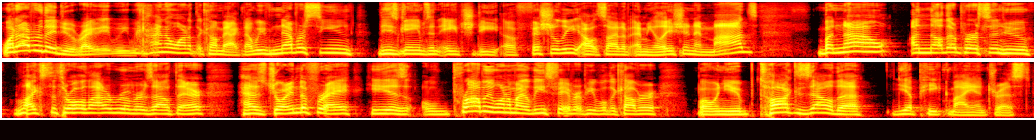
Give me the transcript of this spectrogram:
whatever they do, right? We, we kind of want it to come back. Now, we've never seen these games in HD officially outside of emulation and mods, but now another person who likes to throw a lot of rumors out there has joined the fray. He is probably one of my least favorite people to cover, but when you talk Zelda, you pique my interest.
